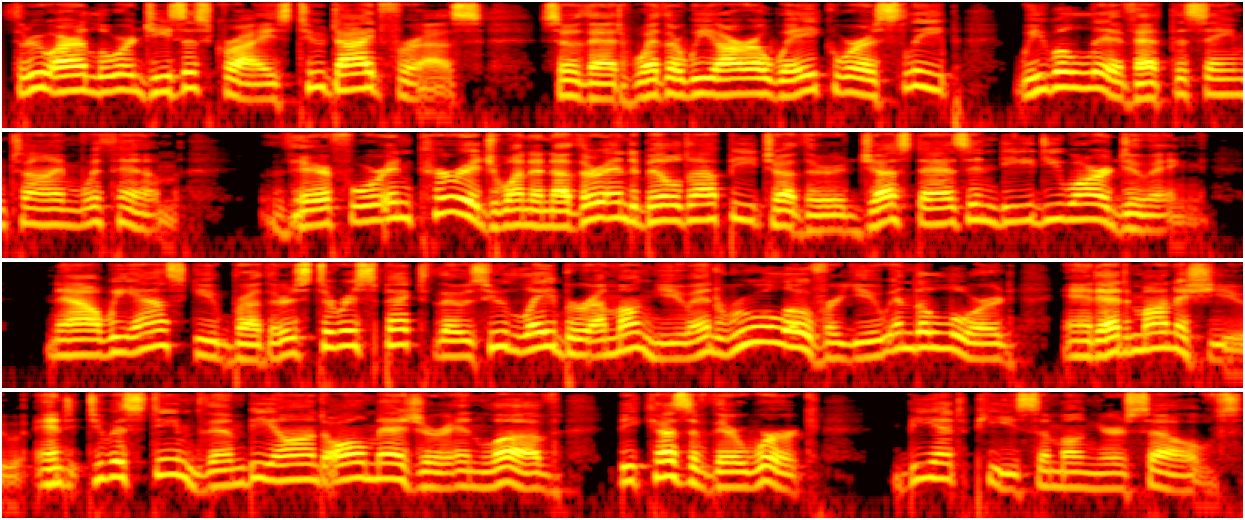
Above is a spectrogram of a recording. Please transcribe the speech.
through our Lord Jesus Christ, who died for us, so that whether we are awake or asleep, we will live at the same time with him. Therefore, encourage one another and build up each other, just as indeed you are doing. Now we ask you, brothers, to respect those who labor among you and rule over you in the Lord, and admonish you, and to esteem them beyond all measure in love, because of their work. Be at peace among yourselves.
